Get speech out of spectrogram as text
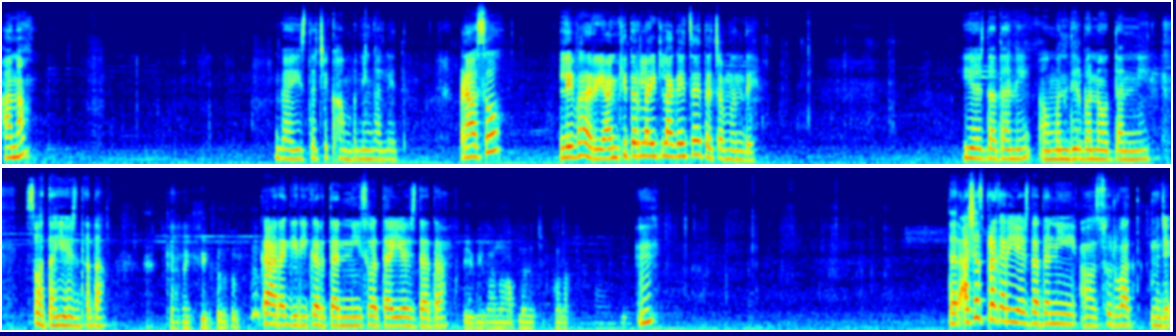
हा ना? गाईज त्याचे खांब निघालेत. पण असो ले भारी. आणखी तर लाइट लागायचं आहे त्याच्यामध्ये. यश दादाने मंदिर बनवताना स्वतः यश दादा. कारागिरी करताना. स्वतः यश दादा ते बी गाणं आपल्याला चिपकवला हं? तर अशाच प्रकारे यशदादांनी सुरुवात म्हणजे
